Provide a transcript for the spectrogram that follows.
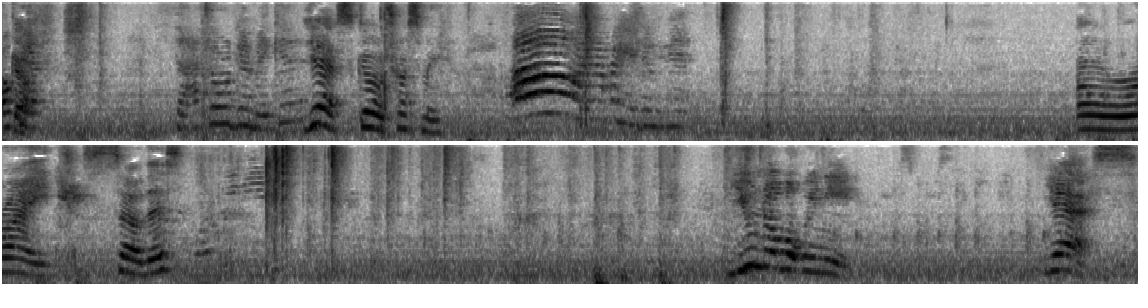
Okay. Go. That's how we're gonna make it. Yes, go. Trust me. Oh, I know how you're doing it. All right. So this, What do we need? you know what we need. Yes.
